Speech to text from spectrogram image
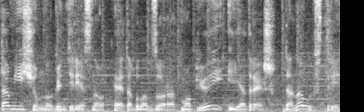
Там еще много интересного. Это был обзор от Mob.ua и я Трэш. До новых встреч!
